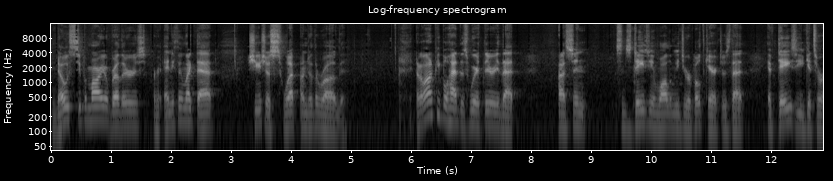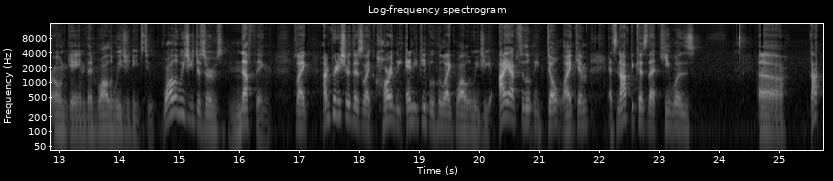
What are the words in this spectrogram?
No Super Mario Brothers or anything like that. She's just swept under the rug. And a lot of people had this weird theory that uh, since since Daisy and Waluigi are both characters, that if Daisy gets her own game, then Waluigi needs to. Waluigi deserves nothing. Like, I'm pretty sure there's, like, hardly any people who like Waluigi. I absolutely don't like him. It's not because that he was, uh, not,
